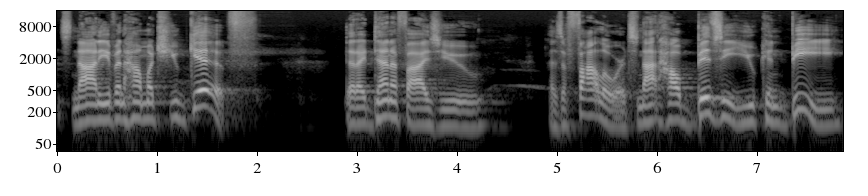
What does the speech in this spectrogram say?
It's not even how much you give that identifies you as a follower. It's not how busy you can be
